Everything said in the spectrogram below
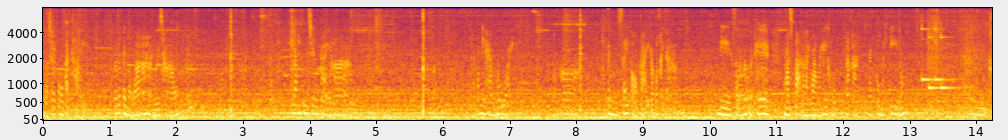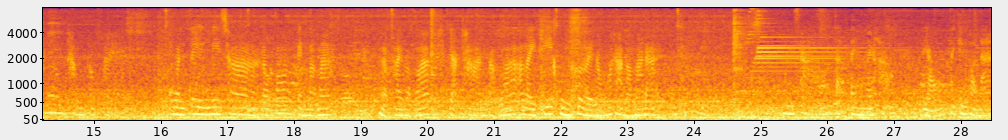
เราใช้โปรผัดไข่ก็จะเป็นแบบว่าอาหารมื้อเช้ายำกุนเชียงไก่ค่ะแล้วก็มีแฮมด้วยแล้วก็เป็นไส้กรอกไก่แล้วก็ไข่ดาวมีซอสมะเขือเทศมัสตาร์ดอะไรวางมาให้ครบนะคะแมคโครมัตตี้เนาะเครื่องทำกาแฟอวันตินมีชาแล้วก็เป็นมาม่าเผื่อใครแบบว่าอยากทานแบบว่าอะไรที่คุ้นเคยเนาะก็ทานมาม่าได้ เช้าจัดเต็มเลยค่ะ เดี๋ยวไปกินก่อนนะ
